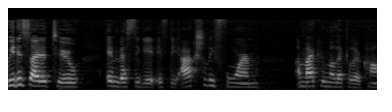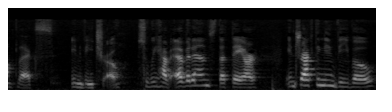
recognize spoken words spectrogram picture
we decided to investigate if they actually form a micromolecular complex in vitro. So we have evidence that they are interacting in vivo.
